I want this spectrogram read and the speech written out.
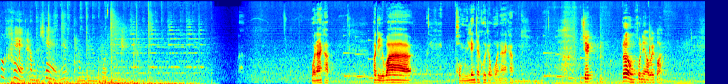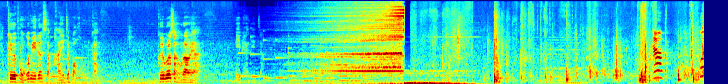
โอเคทำแค่เนี้ยทำเป็นบทหัวหน้าครับ พอดีว่าผมมีเรื่องจะคุยกับหัวหน้าครับ คุณเช็คเรื่องของคุณเนี่ยเอาไว้ก่อน คือผมก็มีเรื่องสำคัญที่จะบอกคุณเหมือนกัน คือบริษัทของเราเนี่ย มีแผนที่จะเอ้าผู้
